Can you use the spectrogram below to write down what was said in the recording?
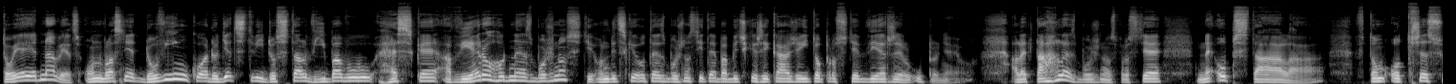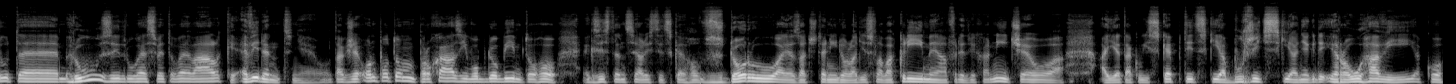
to je jedna věc. On vlastně do vínku a do dětství dostal výbavu hezké a věrohodné zbožnosti. On vždycky o té zbožnosti té babičky říká, že jí to prostě věřil úplně. Jo. Ale tahle zbožnost prostě neobstála v tom otřesu té hrůzy druhé světové války. Evidentně. Jo. Takže takže on potom prochází v obdobím toho existencialistického vzdoru a je začtený do Ladislava Klímy a Friedricha Nietzscheho a, a je takový skeptický a buřičský a někdy i rouhavý, jako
